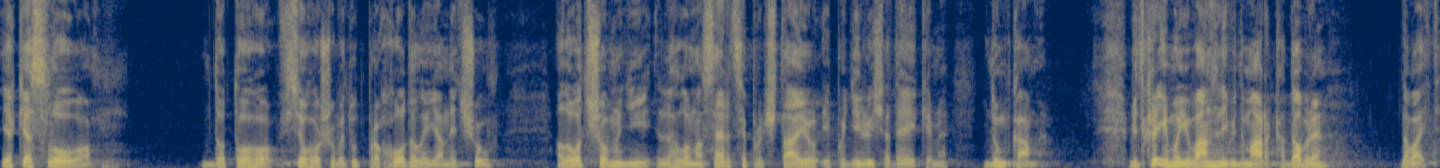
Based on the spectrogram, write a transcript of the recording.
яке слово до того всього, що ви тут проходили, я не чув. Але от що мені лягло на серце, прочитаю і поділюся деякими думками. Відкриємо Євангеліє від Марка, добре? Давайте.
